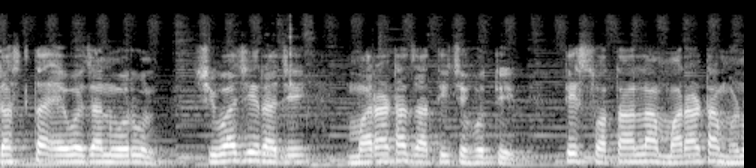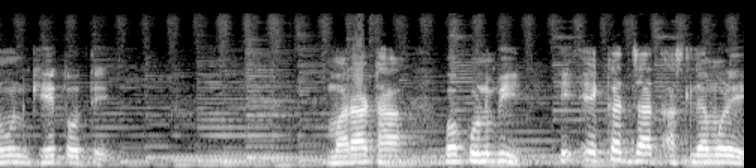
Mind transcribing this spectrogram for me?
दस्तऐवजांवरून शिवाजीराजे मराठा जातीचे होते. ते स्वतःला मराठा म्हणून घेत होते. मराठा व कुणबी ही एकच जात असल्यामुळे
